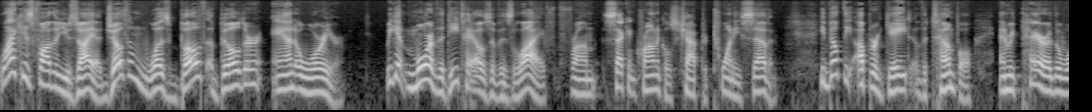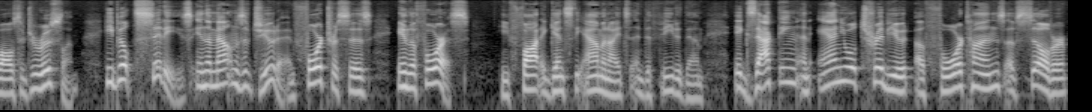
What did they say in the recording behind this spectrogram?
Like his father Uzziah, Jotham was both a builder and a warrior. We get more of the details of his life from 2 Chronicles chapter 27. He built the upper gate of the temple and repaired the walls of Jerusalem. He built cities in the mountains of Judah and fortresses in the forests. He fought against the Ammonites and defeated them, exacting an annual tribute of four tons of silver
